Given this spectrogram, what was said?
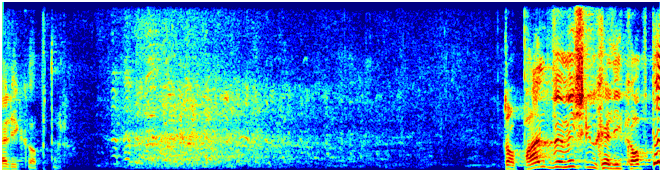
Helikopter. To pan wymyślił helikopter?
